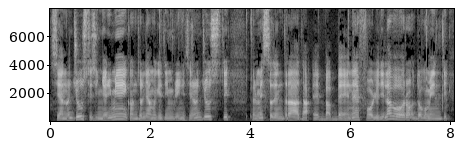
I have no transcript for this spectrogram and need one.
siano giusti signori miei. Controlliamo che i timbrini siano giusti. Permesso d'entrata e va bene. Foglio di lavoro documenti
